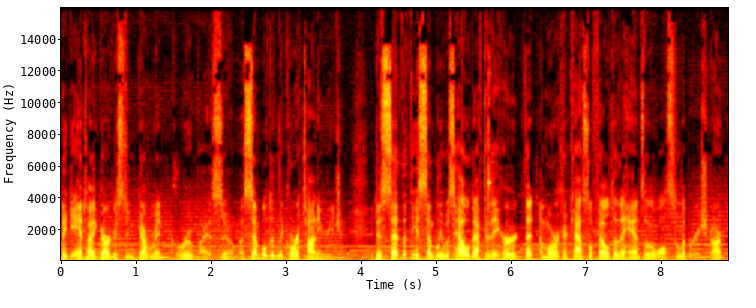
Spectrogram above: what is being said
big anti-Gargastan government group, I assume, assembled in the Coritani region. It is said that the assembly was held after they heard that Amorica Castle fell to the hands of the Walsta Liberation Army.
